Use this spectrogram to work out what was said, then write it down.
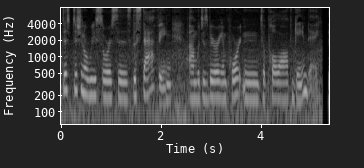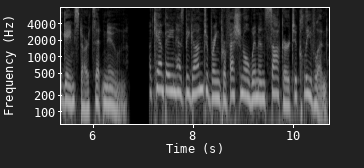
additional resources, the staffing, um, which is very important to pull off game day. The game starts at noon. A campaign has begun to bring professional women's soccer to Cleveland.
